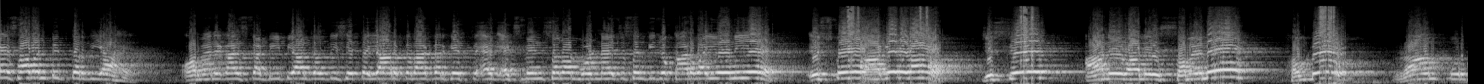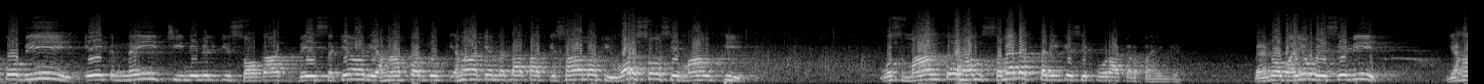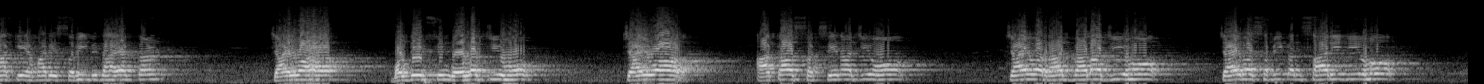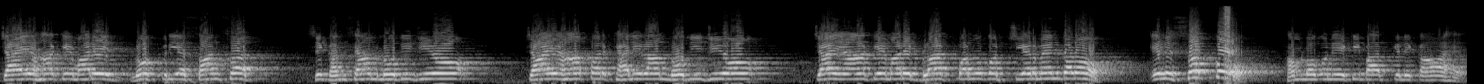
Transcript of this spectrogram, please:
पैसा आवंटित कर दिया है। और मैंने कहा, इसका डीपीआर जल्दी से तैयार करा करके एक्सपेंशन और मॉडर्नाइजेशन की जो कार्रवाई होनी है, इसको आगे बढ़ाओ, जिससे आने वाले समय में हम लोग रामपुर को भी एक नई चीनी मिल की सौगात दे सके। और यहाँ पर जो, यहाँ के अन्नदाता किसानों की वर्षों से मांग थी, उस मांग को हम समयबद्ध तरीके से पूरा कर पाएँगे। बहनों, भाइयों, वैसे भी यहाँ के हमारे सभी विधायकगण चाहे वह बलदेव सिंह गोलक जी हो, चाहे वह आकाश सक्सेना जी हो, चाहे वह राजबाला जी हो, चाहे वह सफीक अंसारी जी हो, चाहे यहाँ के हमारे लोकप्रिय सांसद श्री घनश्याम लोधी जी हो, चाहे यहाँ पर ख्यालीराम लोधी जी हो, चाहे यहाँ के हमारे ब्लॉक प्रमुख और चेयरमैन गणों इन सबको हम लोगों ने एक ही बात के लिए कहा है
